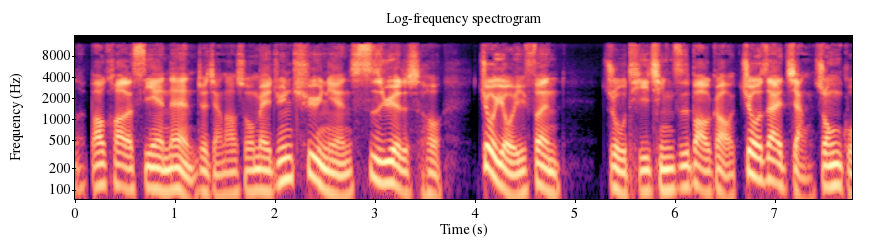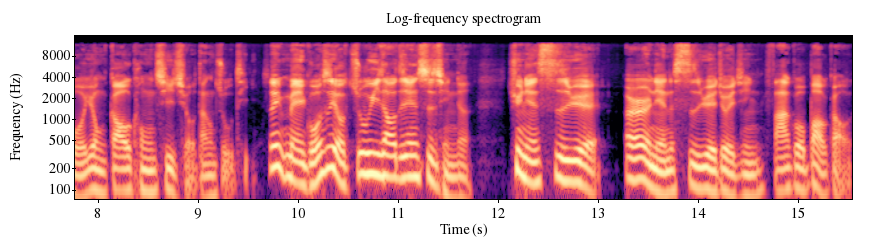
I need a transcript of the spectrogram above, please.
了，包括了 CNN 就讲到说，美军去年四月的时候就有一份主题情资报告，就在讲中国用高空气球当主题，所以美国是有注意到这件事情的。去年四月二二年的四月就已经发过报告了，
